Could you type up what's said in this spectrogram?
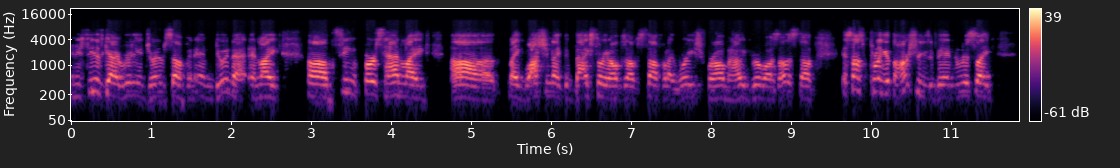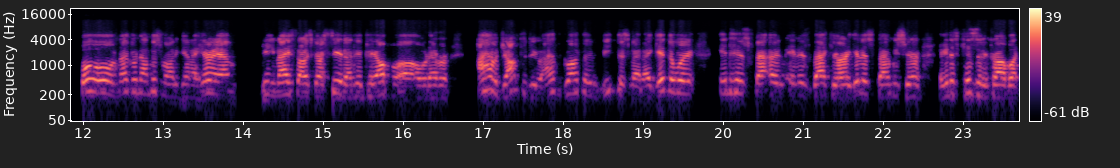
And you see this guy really enjoying himself and, and doing that. And like um seeing firsthand like uh like watching like the backstory of all this stuff, like where he's from and how he grew up, all this other stuff, it starts pulling at the heartstrings a bit. And it's like, whoa, whoa, whoa, not going down this route again. I here I am being nice to Alex Garcia that didn't pay off uh, or whatever. I have a job to do. I have to go out there and beat this man. I get that we're in his fa- in his backyard. I get his family's here. I get his kids in the crowd, but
